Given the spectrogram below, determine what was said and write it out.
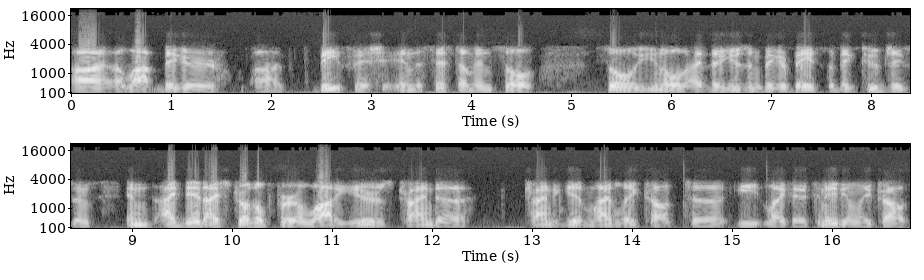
uh, a lot bigger uh, bait fish in the system. And so, so you know, they're using bigger baits, the big tube jigs. And, and I did, I struggled for a lot of years trying to trying to get my lake trout to eat like a Canadian lake trout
